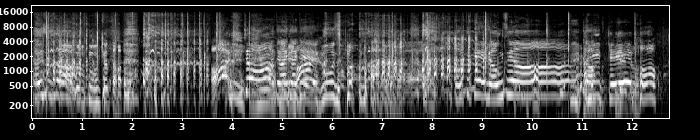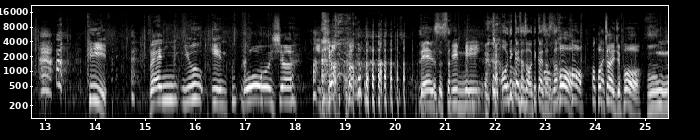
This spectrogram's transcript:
알겠습니다. 너무 웃겼다. 아, 진짜. 화이팅 화이팅 화이팅. 루즈 어떡해 명수 형. 깊게 더. P. When you in motion. Dance with me. 어디까지 썼어 어디까지 썼어? 퍼. 퍼자 이제 퍼. 붕.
